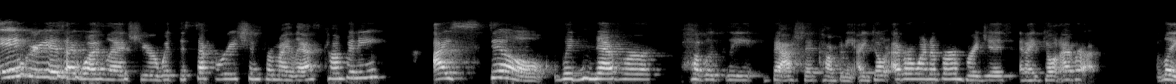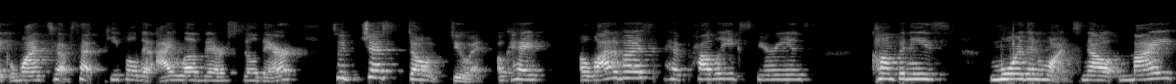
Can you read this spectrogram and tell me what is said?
angry as I was last year with the separation from my last company, I still would never publicly bash that company. I don't ever want to burn bridges and I don't ever like want to upset people that I love that are still there. So just don't do it, okay? A lot of us have probably experienced companies more than once. Now, my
